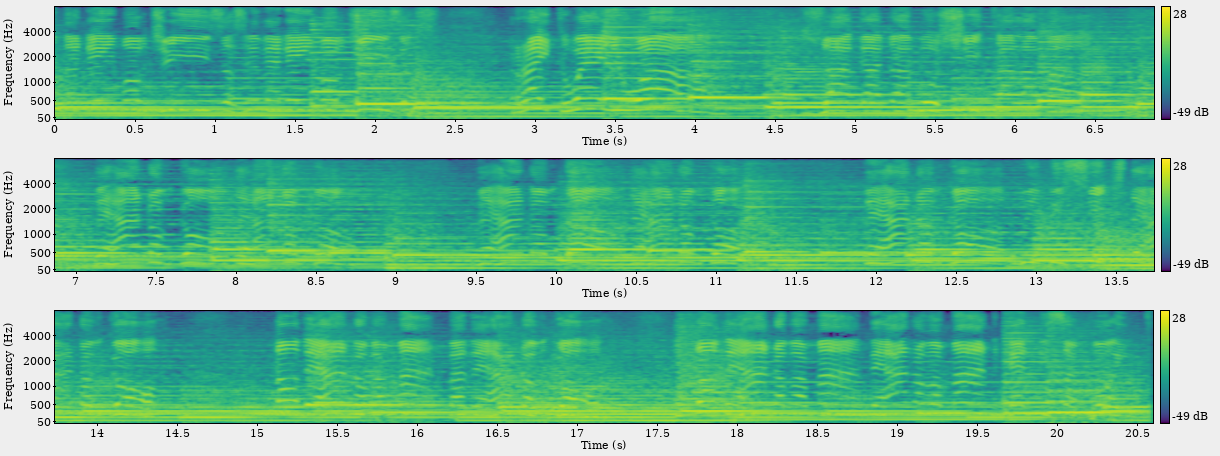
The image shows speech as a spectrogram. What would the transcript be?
In the name of Jesus. In the name of Jesus. Right where you are. The hand of God. The hand of God. The hand of God. The hand of God. The hand of God. We beseech the hand of God. Not the hand of a man, but the hand of God. Not the hand of a man. The hand of a man can disappoint.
